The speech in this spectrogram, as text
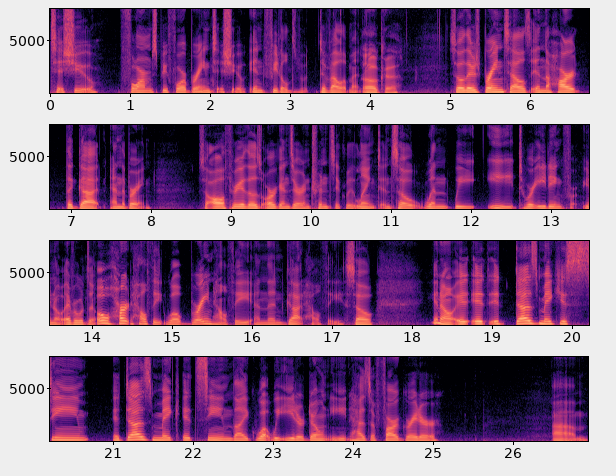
tissue forms before brain tissue in fetal d- development. Oh, okay. So there's brain cells in the heart, the gut, and the brain. So all three of those organs are intrinsically linked. And so when we eat, we're eating for, you know, everyone's like, oh, heart healthy. Well, brain healthy and then gut healthy. So, you know, it, it, it does make you seem, it does make it seem like what we eat or don't eat has a far greater um,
